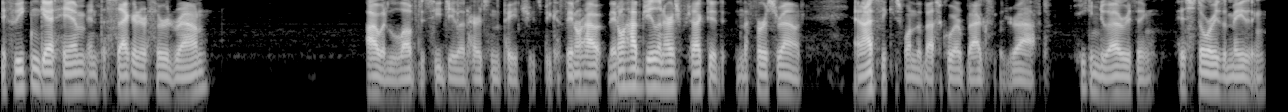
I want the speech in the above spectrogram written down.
If we can get him into the second or third round, I would love to see Jalen Hurts in the Patriots because they don't have they don't have Jalen Hurts protected in the first round, and I think he's one of the best quarterbacks in the draft. He can do everything. His story is amazing.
